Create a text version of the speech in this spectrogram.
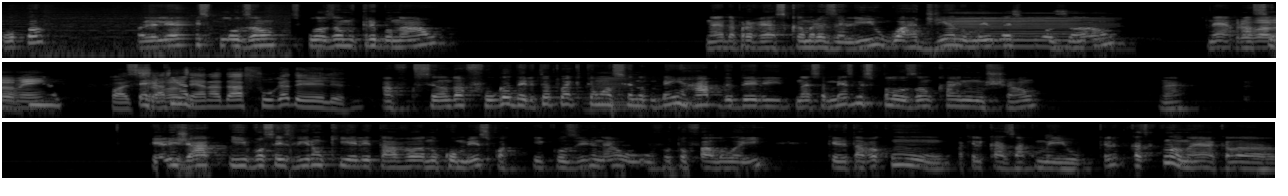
Opa! Olha ali a explosão, explosão no tribunal. Né, dá pra ver as câmeras ali, o guardinha no meio da explosão. Hum, Né, Provavelmente. Cerquinha, Pode ser a cena da fuga dele. a cena da fuga dele. Tanto é que tem uma Hum. cena bem rápida dele nessa mesma explosão caindo no chão, né? Ele já e vocês viram que ele tava no começo, inclusive, né? O, Vitor falou aí que ele tava com aquele casaco meio, aquele casaco não, né? Aquela,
